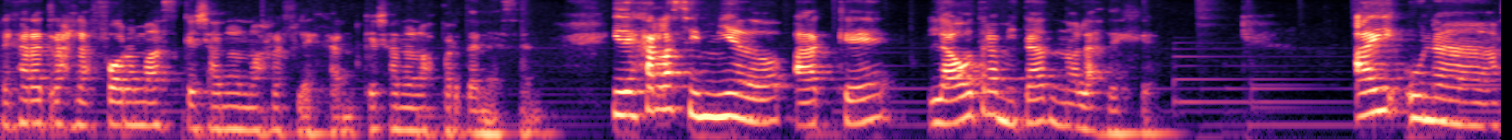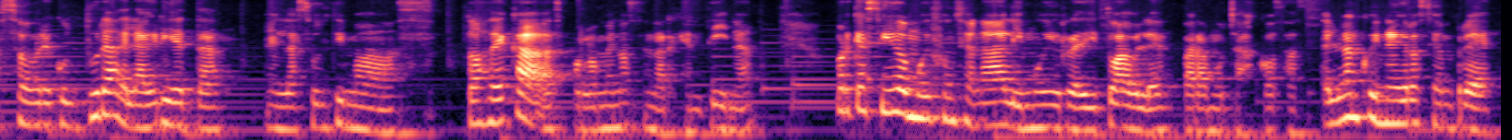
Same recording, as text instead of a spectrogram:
dejar atrás las formas que ya no nos reflejan, que ya no nos pertenecen, y dejarlas sin miedo a que la otra mitad no las deje. Hay una sobrecultura de la grieta en las últimas dos décadas, por lo menos en Argentina, porque ha sido muy funcional y muy redituable para muchas cosas. El blanco y negro siempre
